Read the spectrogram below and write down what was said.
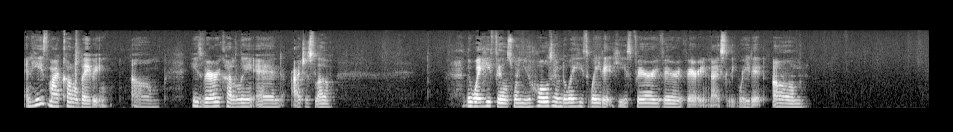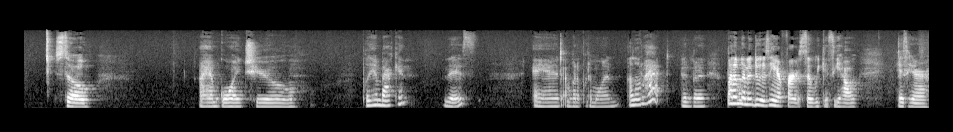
And he's my cuddle baby. Um, he's very cuddly and I just love the way he feels when you hold him, the way he's weighted. He's very, very, very nicely weighted. Um, so I am going to put him back in this and I'm gonna put him on a little hat. And I'm gonna, but I'm gonna do his hair first so we can see how his hair,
